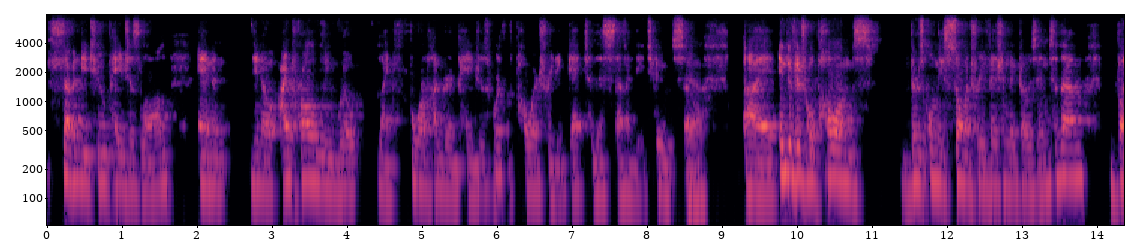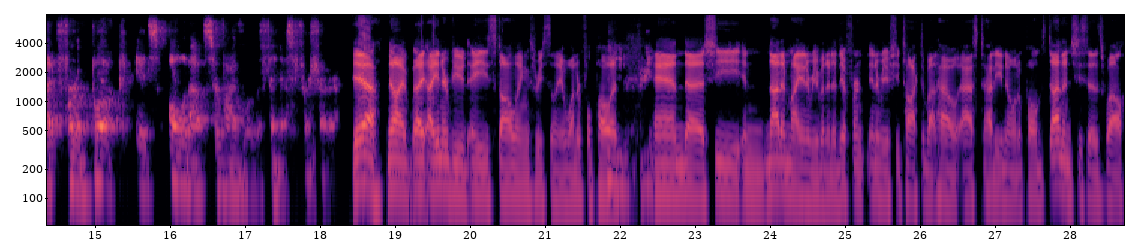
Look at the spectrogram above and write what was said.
72 pages long. And, you know, I probably wrote like 400 pages worth of poetry to get to this 72. So yeah. uh, individual poems there's only so much revision that goes into them. But for a book, it's all about survival of the fittest for sure. Yeah, no, I, I interviewed A. Stallings recently, a wonderful poet, mm-hmm. and uh, she, in not in my interview, but in a different interview, she talked about how asked, "How do you know when a poem's done?" And she says, "Well,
